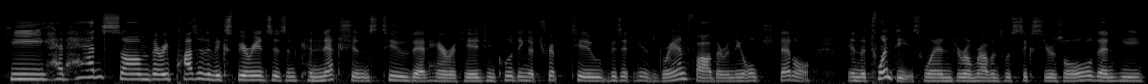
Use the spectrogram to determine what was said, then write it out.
he had had some very positive experiences and connections to that heritage, including a trip to visit his grandfather in the old shtetl in the 20s when Jerome Robbins was six years old, and he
